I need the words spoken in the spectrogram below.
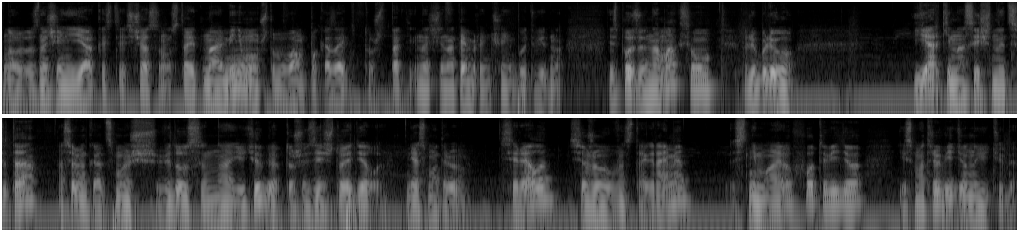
ну, значение яркости. Сейчас он стоит на минимум, чтобы вам показать то, что так иначе на камере ничего не будет видно. Использую на максимум. Люблю яркие насыщенные цвета, особенно когда ты смотришь видосы на YouTube, потому что здесь что я делаю? Я смотрю сериалы, сижу в Инстаграме, снимаю фото-видео и смотрю видео на YouTube.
